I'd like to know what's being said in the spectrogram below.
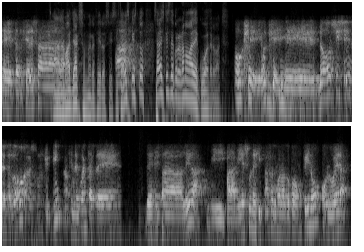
Eh, ¿Te refieres a...? A Lamar Jackson me refiero, sí, sí. Ah. ¿Sabes, que esto, sabes que este programa va de quarterbacks. Ok, ok. Eh, no, sí, sí, desde luego, es un a fin de cuentas, de, de esta liga. Y para mí es un equipazo como la Copa de un Pino, o lo era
